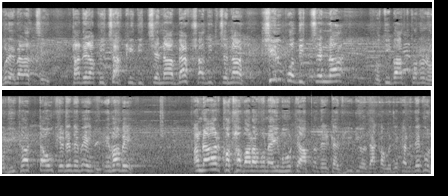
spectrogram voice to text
ঘুরে বেড়াচ্ছে। তাদের আপনি চাকরি দিচ্ছেন না, ব্যবসা দিচ্ছেন না, শিল্প দিচ্ছেন না। প্রতিবাদ করার অধিকারটাও কেড়ে নেবেন। এভাবে আমরা আর কথা বাড়াবো না। এই মুহূর্তে আপনাদের একটা ভিডিও দেখাবো, যেখানে দেখুন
